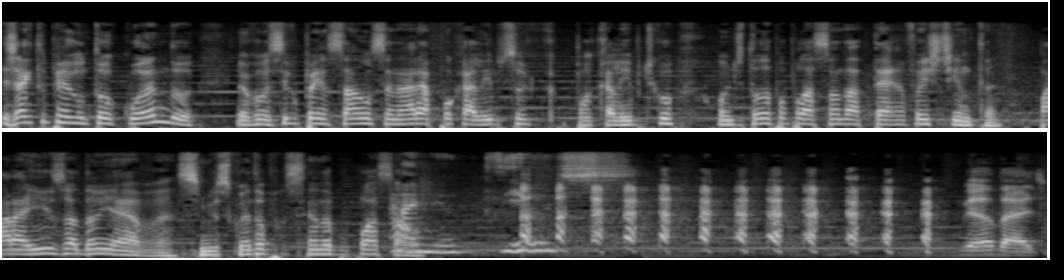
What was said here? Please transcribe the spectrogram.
já que tu perguntou quando, eu consigo pensar um cenário apocalíptico, apocalíptico onde toda a população da Terra foi extinta. Paraíso, Adão e Eva. Sumiu 50% da população. Ai, meu Deus. Verdade.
